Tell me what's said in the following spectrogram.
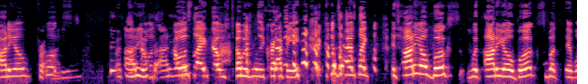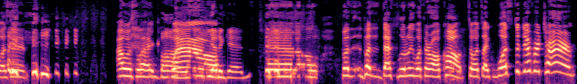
audio For books. audio. Audio I was, for audio. I was like, that was that was really crappy because I was like, it's audio books with audio books, but it wasn't. I was like, Bars wow, Yet again. But but that's literally what they're all called. So it's like, what's the different term?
